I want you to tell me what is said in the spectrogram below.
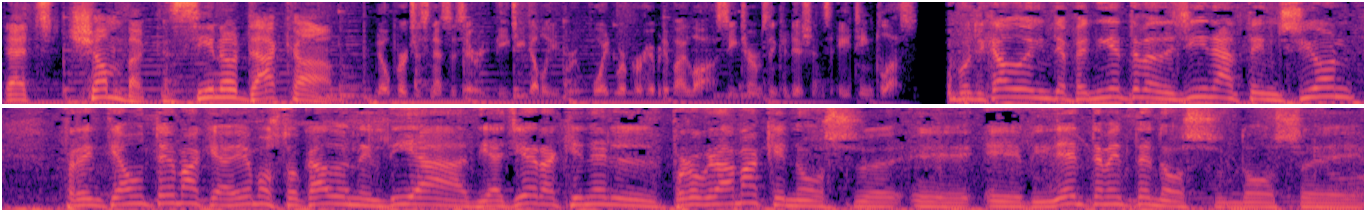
That's chumbacasino.com. No purchase necessary. BGW. Void were prohibited by law. See terms and conditions. 18 plus. Comunicado de Independiente Medellín, atención, frente a un tema que habíamos tocado en el día de ayer aquí en el programa, que nos, eh, evidentemente, nos, nos eh,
